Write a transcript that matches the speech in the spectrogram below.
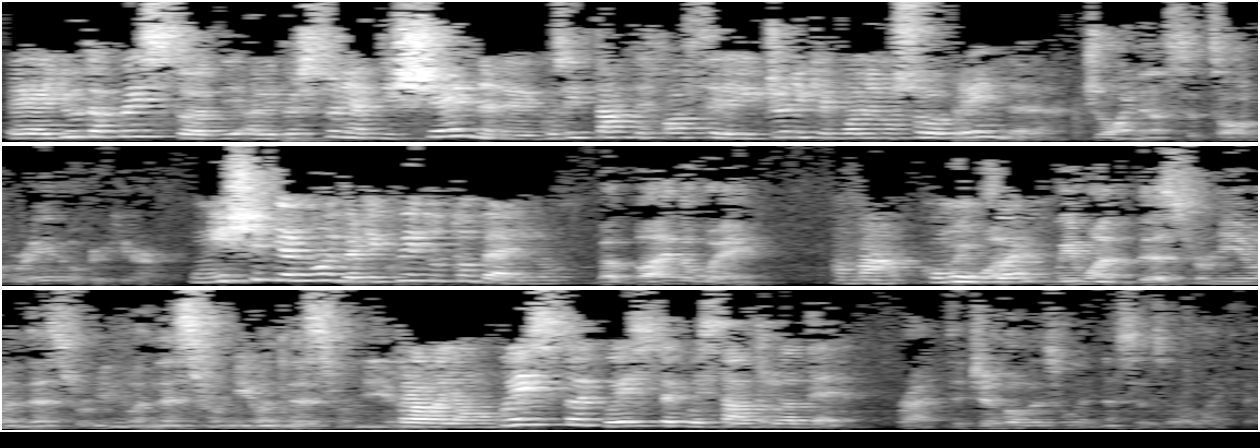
E aiuta questo alle persone a discernere così tante false religioni che vogliono solo prendere. Join us. It's all great over here. Unisciti a noi perché qui è tutto bello. But by the way, Ma- Ma we comunque, want, we want you you però vogliamo questo e questo e quest'altro da te. Right? The Jehovah's Witnesses are like that.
